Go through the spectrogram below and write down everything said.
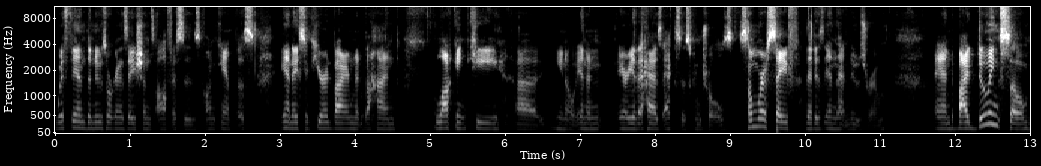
within the news organization's offices on campus in a secure environment behind lock and key, uh, you know, in an area that has access controls, somewhere safe that is in that newsroom. And by doing so,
